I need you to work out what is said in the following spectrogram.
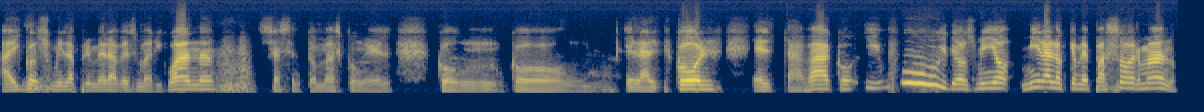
Ahí consumí la primera vez marihuana, se asentó más con el, con, con el alcohol, el tabaco y, uy, Dios mío, mira lo que me pasó, hermano.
